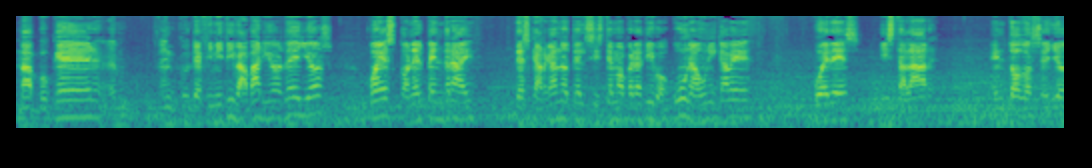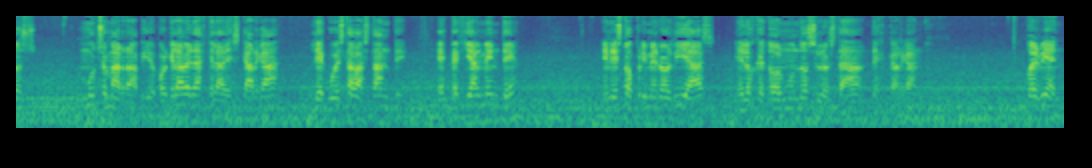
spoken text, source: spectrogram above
MacBook Air, en definitiva varios de ellos, pues con el pendrive, descargándote el sistema operativo una única vez, puedes instalar en todos ellos mucho más rápido, porque la verdad es que la descarga le cuesta bastante, especialmente en estos primeros días en los que todo el mundo se lo está descargando. Pues bien,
